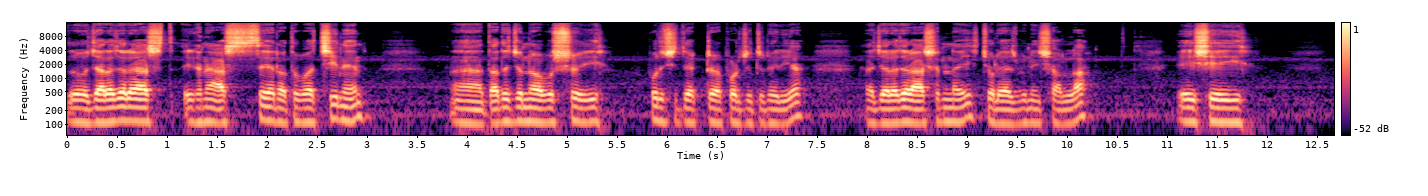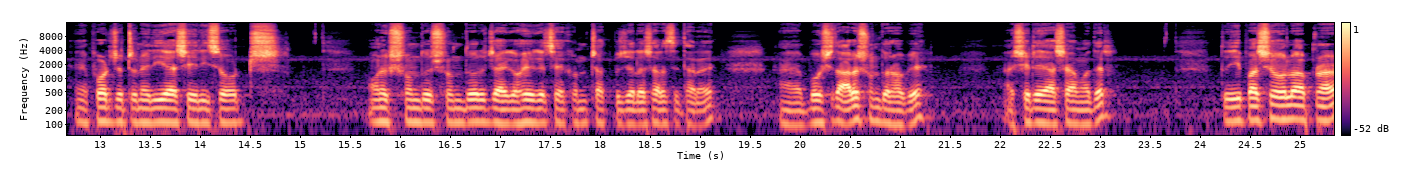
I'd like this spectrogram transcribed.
তো যারা যারা আস, এখানে আসছেন অথবা চিনেন তাদের জন্য অবশ্যই পরিচিত একটা পর্যটন এরিয়া। যারা যারা আসেন নাই, চলে আসবেন ইনশাল্লাহ এই সেই পর্যটন এরিয়া, সেই রিসোর্ট অনেক সুন্দর সুন্দর জায়গা হয়ে গেছে এখন চাঁদপুর জেলা সারাসি থানায়। আহ, ভবিষ্যতে আরও সুন্দর হবে সেটাই আশা আমাদের। তো এই পাশে হলো আপনার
